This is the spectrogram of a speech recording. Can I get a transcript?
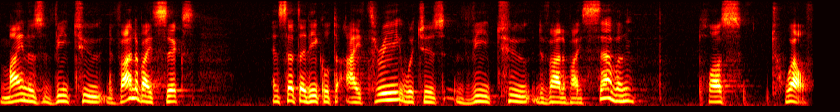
minus V2 divided by 6, and set that equal to I3, which is V2 divided by 7 plus 12.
